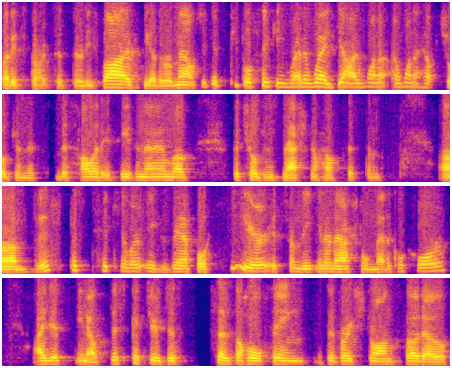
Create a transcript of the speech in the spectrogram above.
but it starts at 35. The other amounts, it gets people thinking right away. Yeah, I want to I want to help children this this holiday season, and I love the Children's National Health System. Um, this particular example here is from the International Medical Corps. I just, you know, this picture just says the whole thing. It's a very strong photo.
